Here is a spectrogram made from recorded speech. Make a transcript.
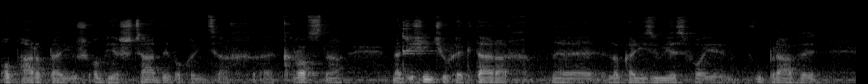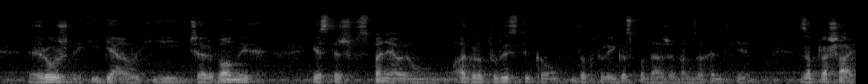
oparta już o Bieszczady w okolicach Krosna na 10 hektarach lokalizuje swoje uprawy różnych i białych, i czerwonych. Jest też wspaniałą agroturystyką, do której gospodarze bardzo chętnie zapraszają.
